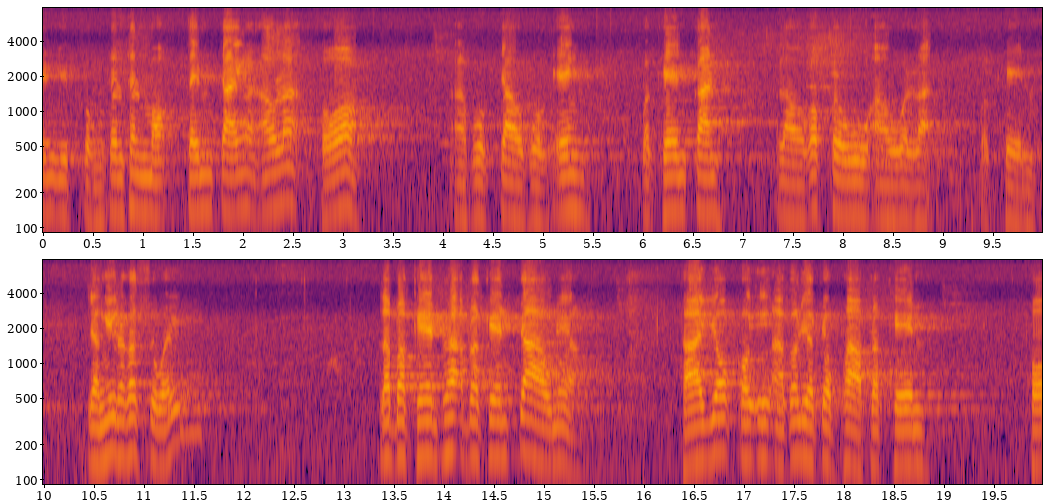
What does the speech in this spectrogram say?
นหยิบส่งจนท่านเหมาะเต็มใจก็เอาละขออพวกเจ้าพวกเองประเคนกัน เราก็ปลูเอาละประเคนอย่างนี้เราก็สวยแล้วประเคนพระประเคนเจ้าเนี่ยทายกก็อีกอะก็เรียกเจ้าภาพประเคนพ่อ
